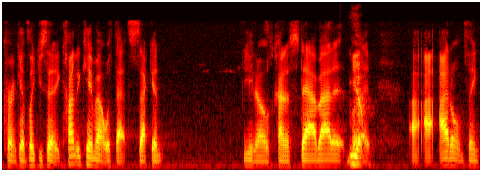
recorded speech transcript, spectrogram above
current kids. Like you said, it kind of came out with that second, you know, kind of stab at it, but Yep. I, I don't think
